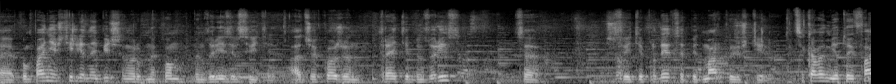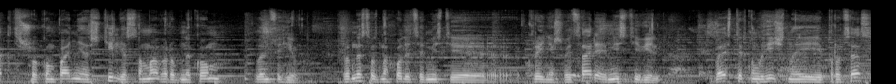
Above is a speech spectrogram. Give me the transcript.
Е, Компанія Штіль є найбільшим виробником бензорізів в світі, адже кожен третій бензоріз це в світі продається під маркою Штіль. Цікавим є той факт, що компанія Штіль є сама виробником ланцюгів. Виробництво знаходиться в місті країні Швейцарія, в місті Віль. Весь технологічний процес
